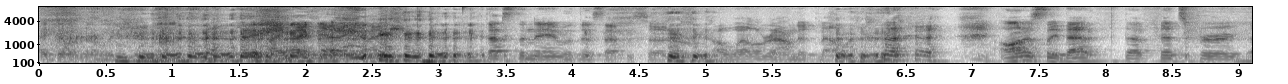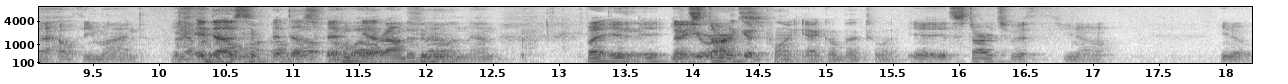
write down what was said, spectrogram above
I don't know what you mean. I- I- I- that's the name of this episode a, well-rounded melon honestly that that fits for a healthy mind It does. well- It a does fit, a yeah. well-rounded melon man but it, it, no, it you were on a good point. Yeah, go back to it. it, it starts with you know you know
